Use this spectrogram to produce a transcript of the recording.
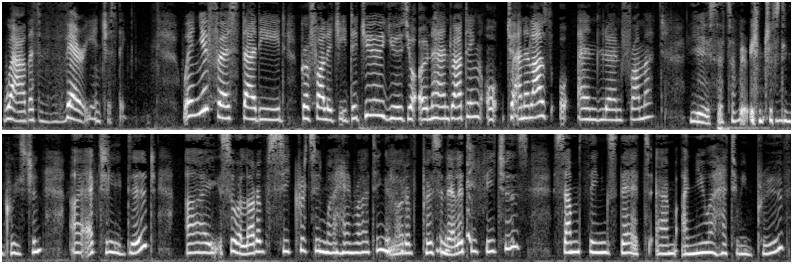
Wow, that's very interesting. When you first studied graphology, did you use your own handwriting or, to analyze or, and learn from it? Yes, that's a very interesting question. I actually did. I saw a lot of secrets in my handwriting, a lot of personality features, some things that um, I knew I had to improve,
